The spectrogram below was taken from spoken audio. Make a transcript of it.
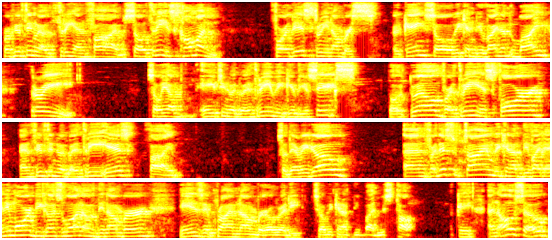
For 15, we have 3 and 5. So 3 is common for these three numbers. Okay, so we can divide that by 3. So we have 18 divided by 3, we give you 6. So 12 for 3 is 4. And 15 divided by 3 is 5. So there we go. And for this time, we cannot divide anymore because one of the number is a prime number already. So we cannot divide, we stop. Okay, and also,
